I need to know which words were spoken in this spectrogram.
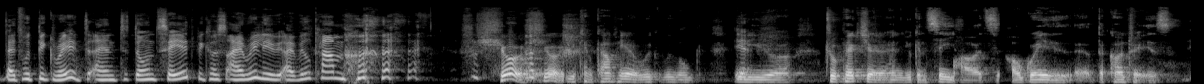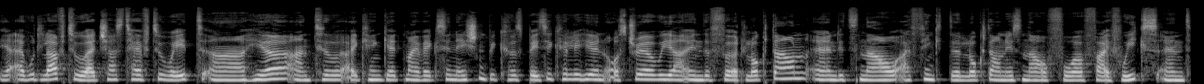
that would be great. And don't say it because I really, I will come. sure, sure. You can come here. We, we will give yeah. you a true picture and you can see how it's, how great uh, the country is. Yeah, I would love to. I just have to wait, uh, here until I can get my vaccination because basically here in Austria, we are in the third lockdown and it's now, I think the lockdown is now for five weeks and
